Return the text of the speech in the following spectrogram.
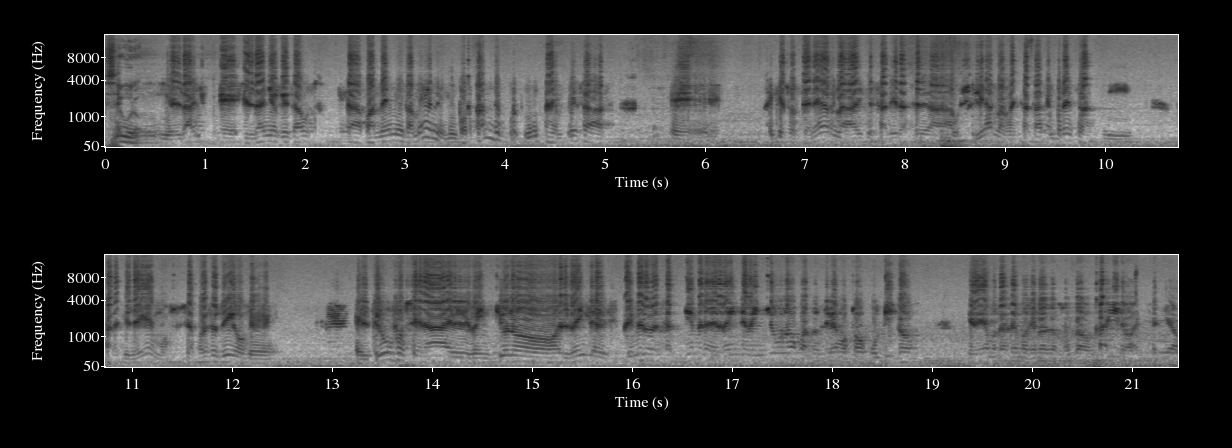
Seguro. Y el daño, que, el daño que causa esta pandemia también es importante porque muchas empresas eh, hay que sostenerla, hay que salir a, hacer, a auxiliarla, a rescatar empresas y para que lleguemos. O sea, por eso te digo que el triunfo será el 21, el 20, el primero de septiembre del 2021 cuando lleguemos todos juntitos y veamos tratemos que no los soldados caídos. ¿eh? Sería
